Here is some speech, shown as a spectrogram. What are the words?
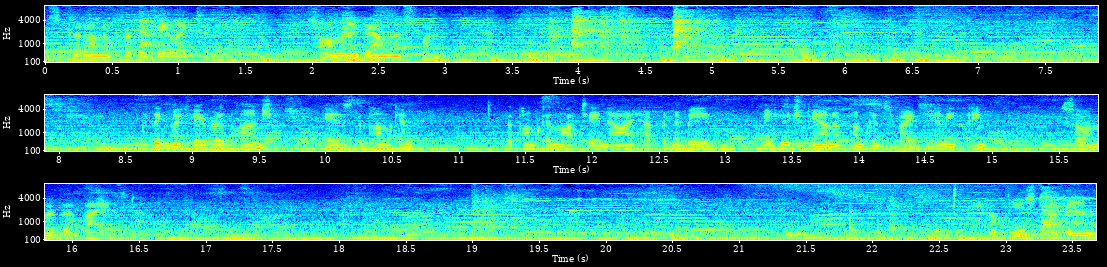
It's good on a perfect day like today. So I'm gonna down this one. I think my favorite of the bunch is the pumpkin. The pumpkin latte. Now I happen to be a huge fan of pumpkin spice anything, so I'm a bit biased. You stop in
